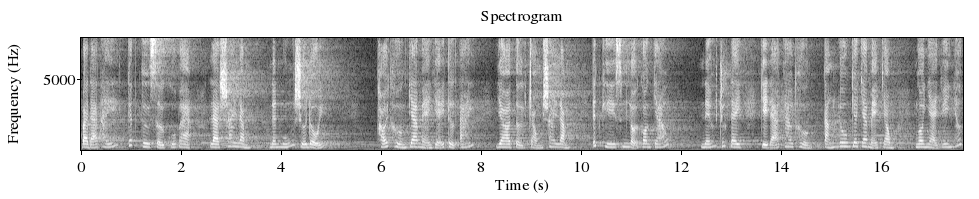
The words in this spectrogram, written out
bà đã thấy cách cư xử của bà là sai lầm nên muốn sửa đổi. Thói thường cha mẹ dễ tự ái do tự trọng sai lầm, ít khi xin lỗi con cháu. Nếu trước đây chị đã cao thượng, tặng luôn cho cha mẹ chồng, ngôi nhà duy nhất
